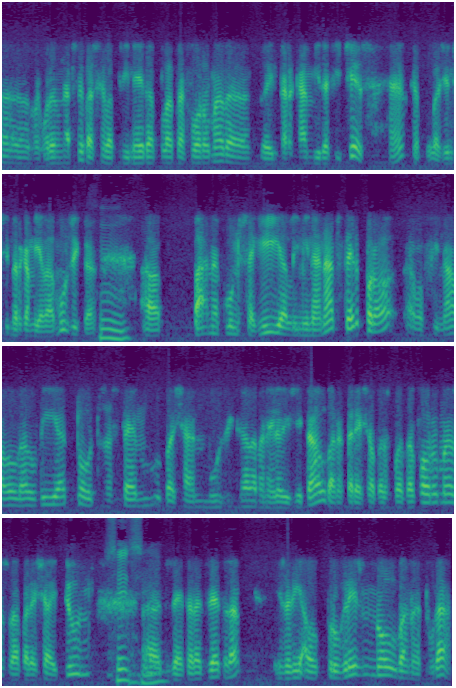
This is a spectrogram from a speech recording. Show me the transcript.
eh, recordeu, Napster va ser la primera plataforma d'intercanvi de, de fitxers, eh, que la gent s'intercanviava música. Mm. Eh, van aconseguir eliminar Napster, però al final del dia tots estem baixant música de manera digital, van aparèixer altres plataformes, va aparèixer iTunes, sí, sí. etc etc. És a dir, el progrés no el van aturar,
